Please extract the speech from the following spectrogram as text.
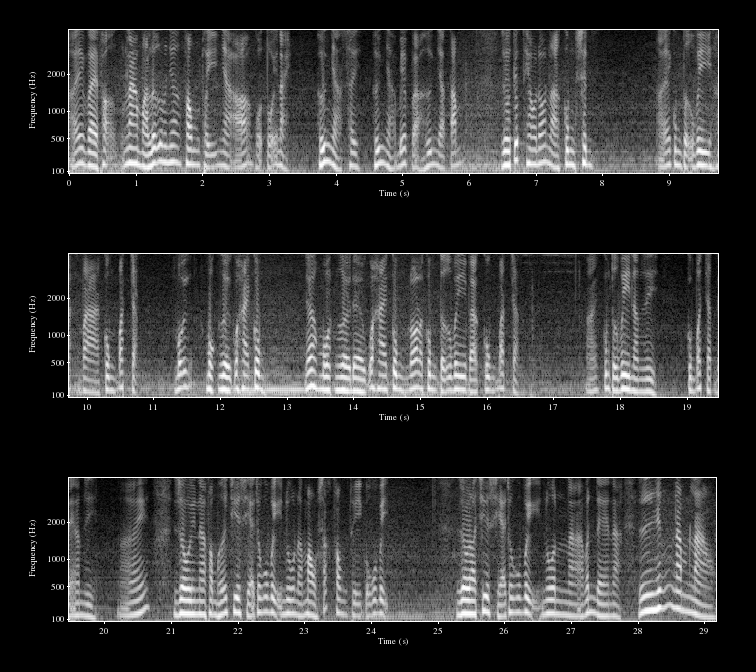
Đấy, về nam và nữ nữa nhé phong thủy nhà ở của tuổi này. Hướng nhà xây hướng nhà bếp và hướng nhà tắm. Rồi tiếp theo đó là cung sinh. Đấy, cung tử vi và cung bắt chặt. Mỗi một người có hai cung nhớ một người đều có hai cung đó là cung tử vi và cung bắt chặt. Đấy, cung tử vi làm gì? Cung bắt chặt để làm gì? Đấy. rồi là phòng hứa chia sẻ cho quý vị luôn là màu sắc phong thủy của quý vị. Rồi là chia sẻ cho quý vị luôn là vấn đề là những năm nào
